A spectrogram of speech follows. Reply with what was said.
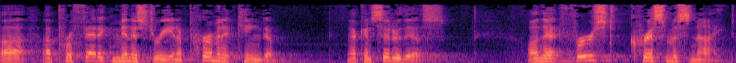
uh, a prophetic ministry and a permanent kingdom. Now consider this. On that first Christmas night,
